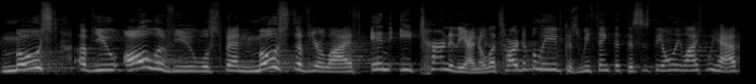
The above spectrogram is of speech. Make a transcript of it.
most of you, all of you, will spend most of your life in eternity. I know that's hard to believe because we think that this is the only life we have,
